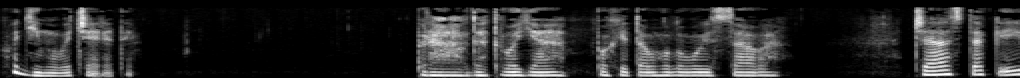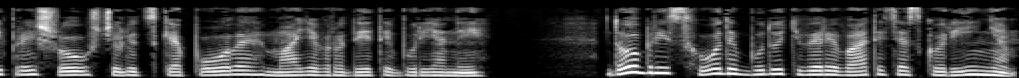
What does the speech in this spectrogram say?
Ходімо вечеряти. Правда твоя, похитав головою Сава. Час такий прийшов, що людське поле має вродити бур'яни. Добрі сходи будуть вириватися з корінням,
